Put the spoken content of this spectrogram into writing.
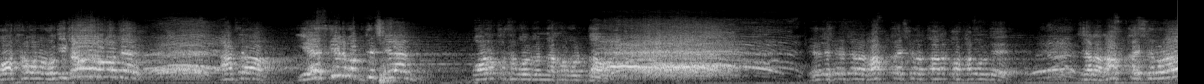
কথা বলার অধিকার আমাদের। আচ্ছা এসকির মধ্যে ছিলেন, বড় কথা বলবেন না খবর দাও এদেশের যারা রাস্তায় ছিল, তারা কথা বলবে। যারা রাস্তায় ছিল না,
